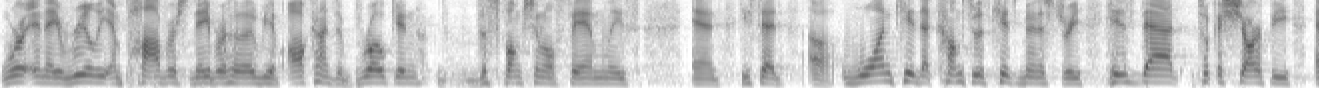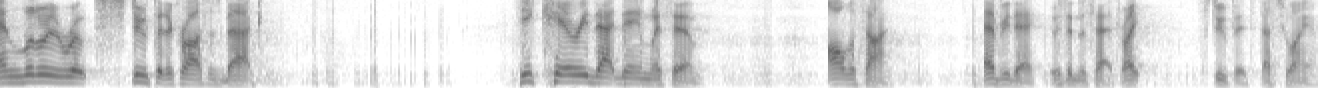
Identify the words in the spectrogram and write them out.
we're in a really impoverished neighborhood. We have all kinds of broken, dysfunctional families. And he said, uh, One kid that comes to his kids' ministry, his dad took a Sharpie and literally wrote stupid across his back. He carried that name with him all the time, every day. It was in his head, right? Stupid. That's who I am.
